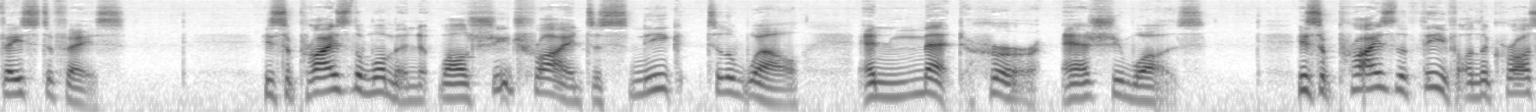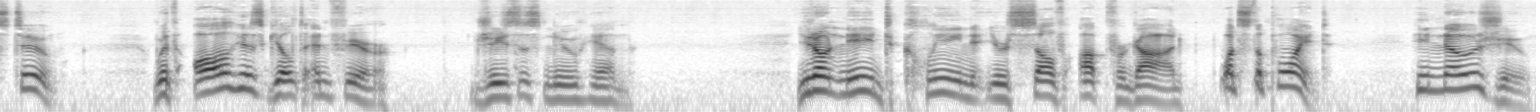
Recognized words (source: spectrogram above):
face to face. He surprised the woman while she tried to sneak to the well and met her as she was. He surprised the thief on the cross too. With all his guilt and fear, Jesus knew him. You don't need to clean yourself up for God. What's the point? He knows you.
